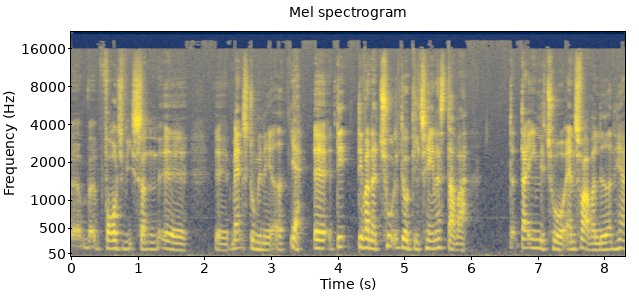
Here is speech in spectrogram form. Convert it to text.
øh, forholdsvis sådan øh, øh, mandsdomineret. Ja. Øh, det, det var naturligt, det var Giltanas, der var der, der egentlig tog ansvar, var lederen her.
